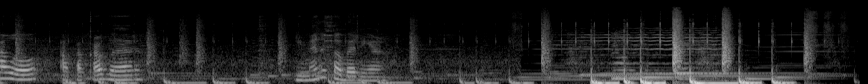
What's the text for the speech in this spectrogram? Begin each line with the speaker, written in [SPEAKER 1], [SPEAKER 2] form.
[SPEAKER 1] Halo, apa kabar? Gimana kabarnya?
